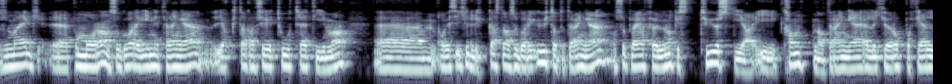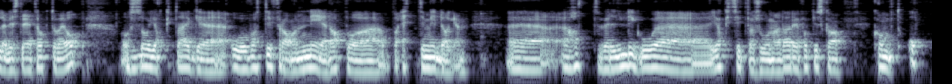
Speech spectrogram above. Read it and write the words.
så, når jeg uh, på morgenen så går jeg inn i terrenget, jakter kanskje i to-tre timer. og hvis jeg ikke lykkes, da, så går jeg ut av terrenget og så pleier jeg å følge noen turstier i kanten av terrenget, eller kjøre opp på fjellet hvis det er traktorvei opp. Og så jakter jeg ovenfra og ned da, på, på ettermiddagen. Jeg har hatt veldig gode jaktsituasjoner der jeg faktisk har kommet opp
